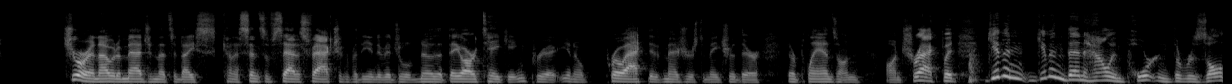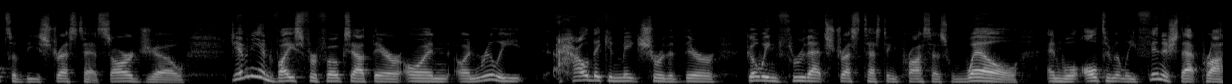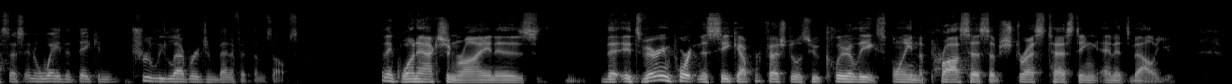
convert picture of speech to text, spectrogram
Sure, and I would imagine that's a nice kind of sense of satisfaction for the individual to know that they are taking, pre, you know, proactive measures to make sure their their plans on on track. But given given then how important the results of these stress tests are, Joe, do you have any advice for folks out there on on really how they can make sure that they're going through that stress testing process well and will ultimately finish that process in a way that they can truly leverage and benefit themselves? I think one action, Ryan, is that it's very important to seek out professionals who clearly explain the process of stress testing and its value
